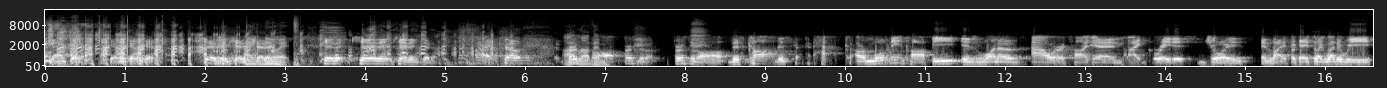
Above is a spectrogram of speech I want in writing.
no, I'm kidding, kidding, kidding, kidding, kidding, kidding, I knew it. Kidding, kidding, kidding, kidding. All right. So first I love of him. all, first of all, First of all, this co- this our morning coffee is one of our Tanya and my greatest joys in life. Okay, so like whether we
